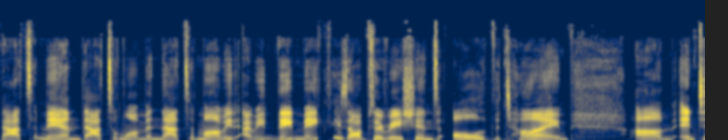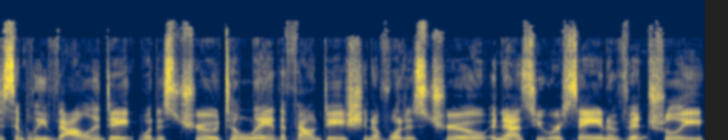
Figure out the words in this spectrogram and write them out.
That's a man, that's a woman, that's a mommy. I mean, they make these observations all of the time. Um, and to simply validate what is true, to lay the foundation of what is true. And as you were saying, eventually,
